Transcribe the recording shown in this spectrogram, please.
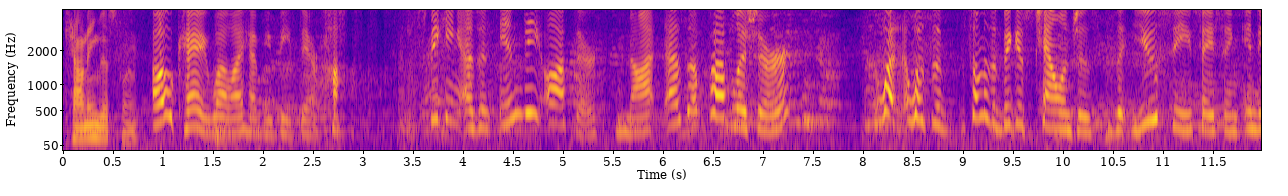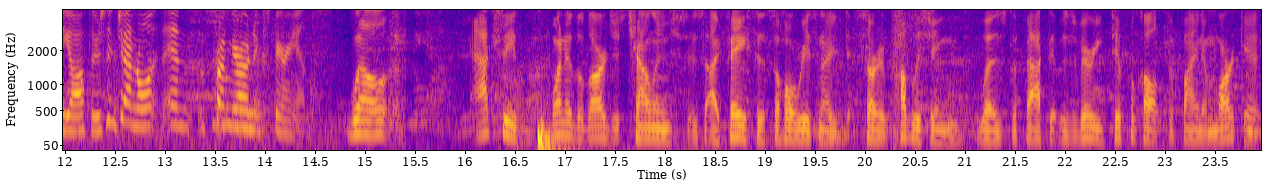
counting this one. Okay, well, I have you beat there. Ha. ha. Speaking as an indie author, not as a publisher, what was the some of the biggest challenges that you see facing indie authors in general and from your own experience? Well, actually, one of the largest challenges I face is the whole reason I started publishing was the fact that it was very difficult to find a market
